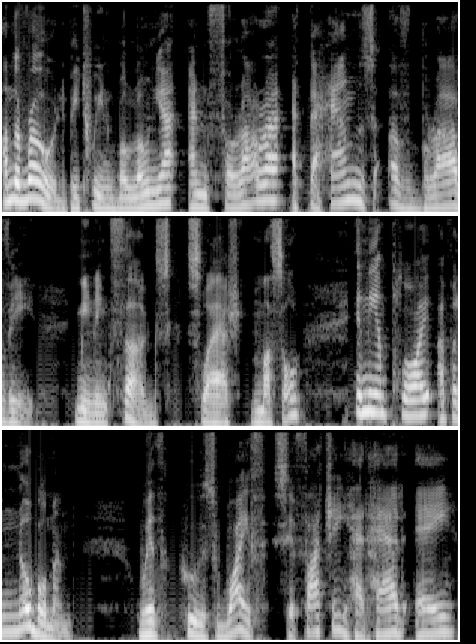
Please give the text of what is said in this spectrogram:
on the road between Bologna and Ferrara at the hands of bravi, meaning thugs slash muscle, in the employ of a nobleman with whose wife Siface had had a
